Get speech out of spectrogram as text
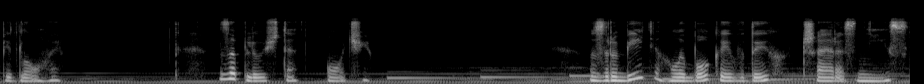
підлоги. Заплющте очі. Зробіть глибокий вдих через ніс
